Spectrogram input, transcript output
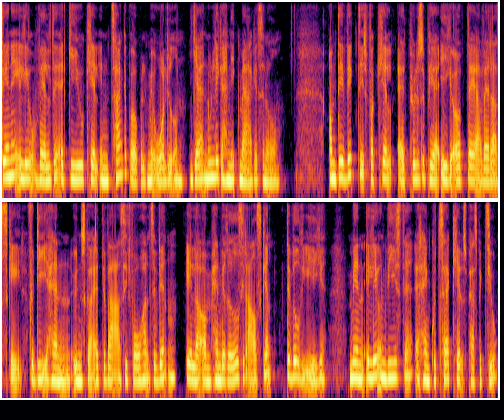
Denne elev valgte at give Kjeld en tankeboble med ordlyden. Ja, nu ligger han ikke mærke til noget. Om det er vigtigt for Kjeld, at pølsepær ikke opdager, hvad der er sket, fordi han ønsker at bevare sit forhold til vennen, eller om han vil redde sit eget skin, det ved vi ikke. Men eleven viste, at han kunne tage Kjelds perspektiv.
